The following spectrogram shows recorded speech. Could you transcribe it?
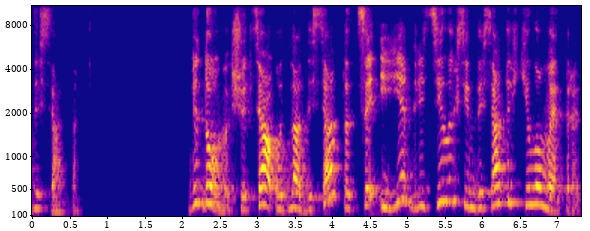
десята. Відомо, що ця 1 десята це і є 2,7 кілометри.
